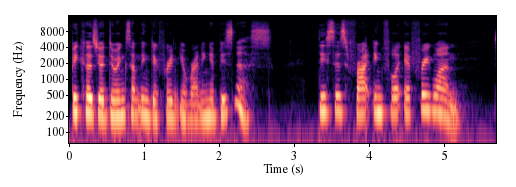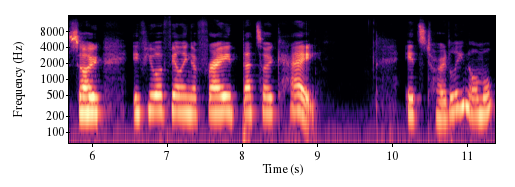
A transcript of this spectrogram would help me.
because you're doing something different, you're running a business. This is frightening for everyone. So if you are feeling afraid, that's okay. It's totally normal.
